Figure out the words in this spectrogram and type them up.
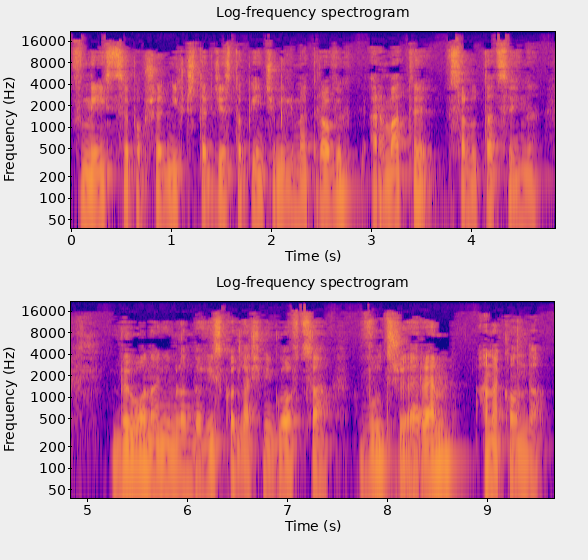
w miejsce poprzednich 45 mm armaty salutacyjne. Było na nim lądowisko dla śmigłowca W3RM Anaconda.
